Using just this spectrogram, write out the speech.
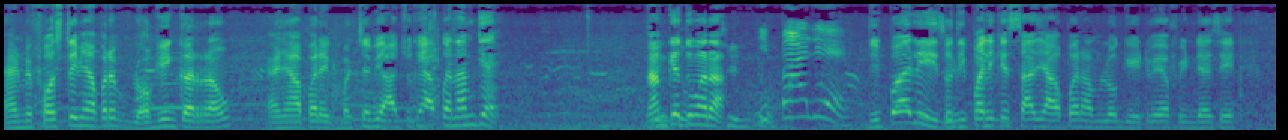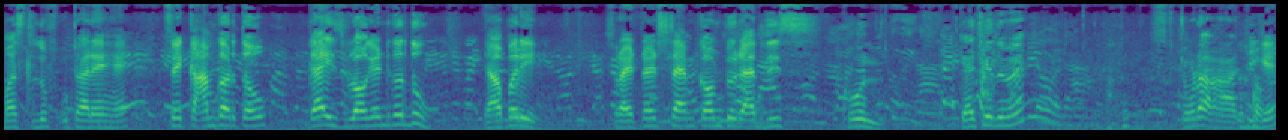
एंड मैं फ़र्स्ट टाइम यहाँ पर ब्लॉगिंग कर रहा हूँ। एंड यहाँ पर एक बच्चा भी आ चुका है। आपका नाम क्या है? नाम क्या तुम्हारा? दीपाली सो दीपाली। के साथ यहाँ पर हम लोग गेटवे ऑफ़ इंडिया से मस्त लुफ्त उठा रहे हैं। सो एक काम करता हूँ गाइस व्लॉग एंड कर दूँ? यहाँ पर ही। So right night time come to wrap this full क्या चाहिए तुम्हें? छोड़ा हाँ ठीक है।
